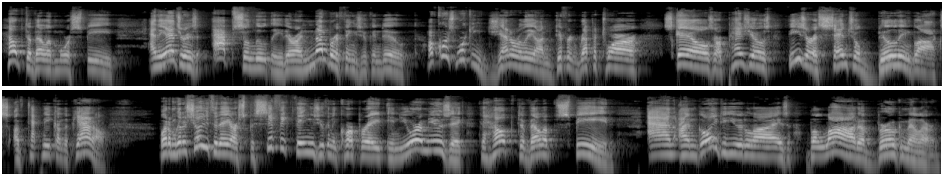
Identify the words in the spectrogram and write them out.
help develop more speed? And the answer is absolutely. There are a number of things you can do. Of course, working generally on different repertoire, scales, arpeggios, these are essential building blocks of technique on the piano. What I'm going to show you today are specific things you can incorporate in your music to help develop speed. And I'm going to utilize Ballade of Burgmuller.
